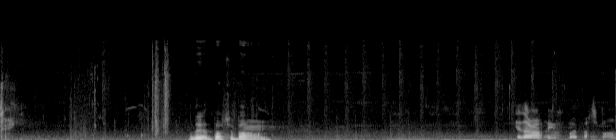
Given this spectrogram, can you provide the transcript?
Okay. They're at Butter Barn. Yeah, there are people by Butter Barn.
